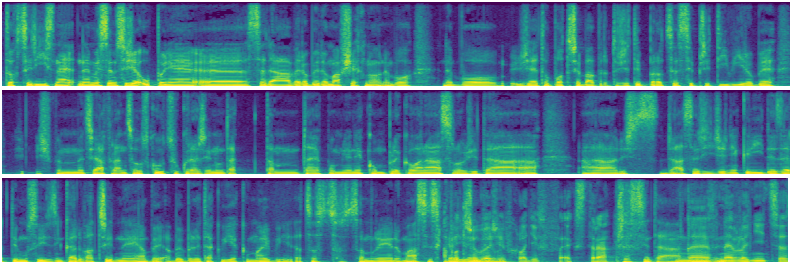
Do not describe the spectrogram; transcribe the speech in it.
to chci říct, ne, nemyslím si, že úplně eh, se dá vyrobit doma všechno, nebo, nebo že je to potřeba, protože ty procesy při té výrobě, když vezmeme třeba francouzskou cukrařinu, tak tam ta je poměrně komplikovaná, složitá a, a když dá se říct, že některé dezerty musí vznikat dva, tři dny, aby, aby byly takový, jako mají být. A co, co samozřejmě doma si A potřebuješ je v chladě v extra. Přesně tak. Ne, ne v lednice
